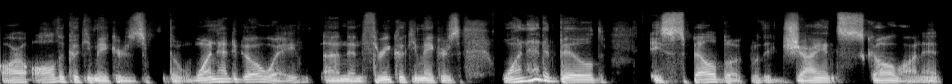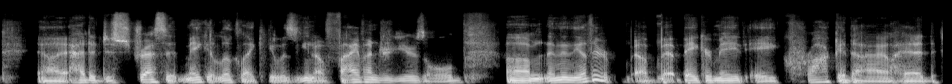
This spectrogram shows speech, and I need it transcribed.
all, all the cookie makers, the one had to go away, and then three cookie makers, one had to build a spell book with a giant skull on it. Uh, had to distress it, make it look like it was, you know, 500 years old. Um, and then the other uh, baker made a crocodile head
